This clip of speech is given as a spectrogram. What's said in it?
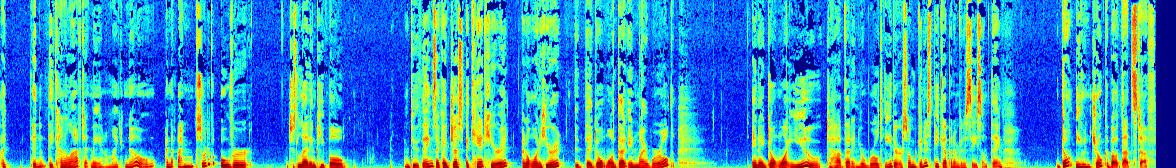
Like, and they kind of laughed at me. And I'm like, No. And I'm sort of over just letting people do things. Like, I just, I can't hear it. I don't want to hear it. I don't want that in my world. And I don't want you to have that in your world either. So I'm going to speak up and I'm going to say something. Don't even joke about that stuff.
